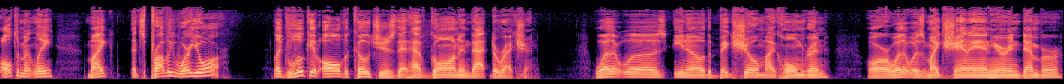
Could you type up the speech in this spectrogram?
ultimately, Mike, that's probably where you are. Like look at all the coaches that have gone in that direction. Whether it was, you know, the big show Mike Holmgren or whether it was Mike Shanahan here in Denver,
